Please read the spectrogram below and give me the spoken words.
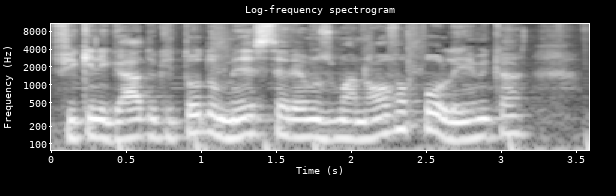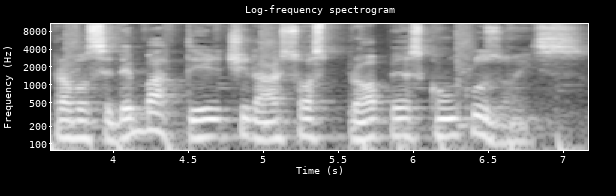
Fique ligado que todo mês teremos uma nova polêmica para você debater e tirar suas próprias conclusões.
